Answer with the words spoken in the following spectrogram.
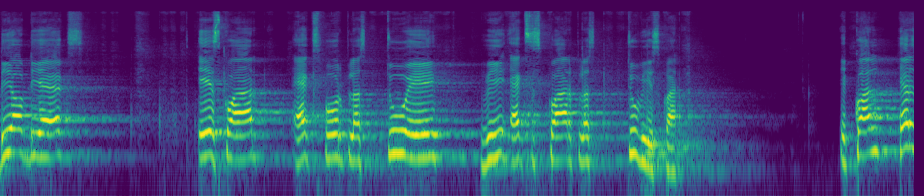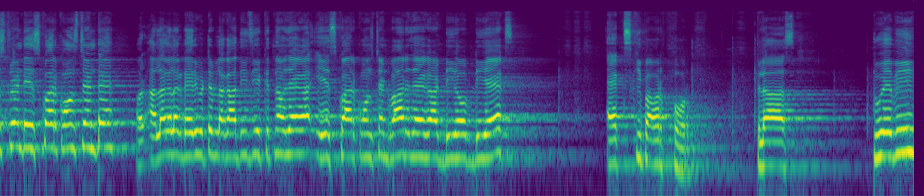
d of d x a square x four plus two a v x square plus two b square equal. Here student a square constant है और अलग अलग डेरिवेटिव लगा दीजिए। कितना हो जाएगा? ए स्क्वायर कॉन्स्टेंट बाहर आ जाएगा। D of d x x की power four plus two a b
